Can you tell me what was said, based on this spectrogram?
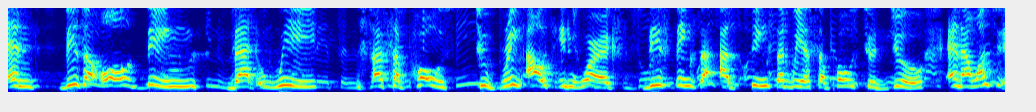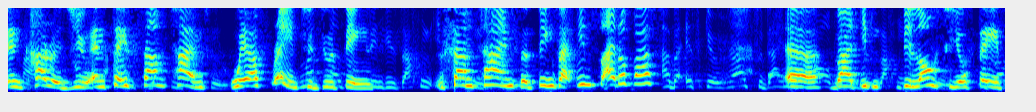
And these are all things that we are supposed to bring out in works. These things that are things that we are supposed to do. And I want to encourage you and say sometimes we're afraid to do things. Sometimes the things are inside of us, uh, but it belongs to your faith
